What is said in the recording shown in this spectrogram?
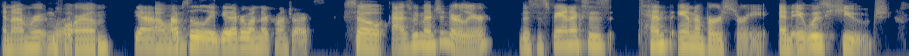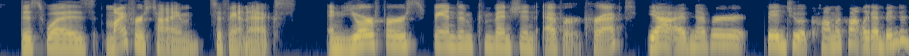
And I'm rooting Look. for them. Yeah, want- absolutely. Get everyone their contracts. So, as we mentioned earlier, this is FanX's 10th anniversary, and it was huge. This was my first time to FanX and your first fandom convention ever, correct? Yeah, I've never been to a Comic Con. Like I've been to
